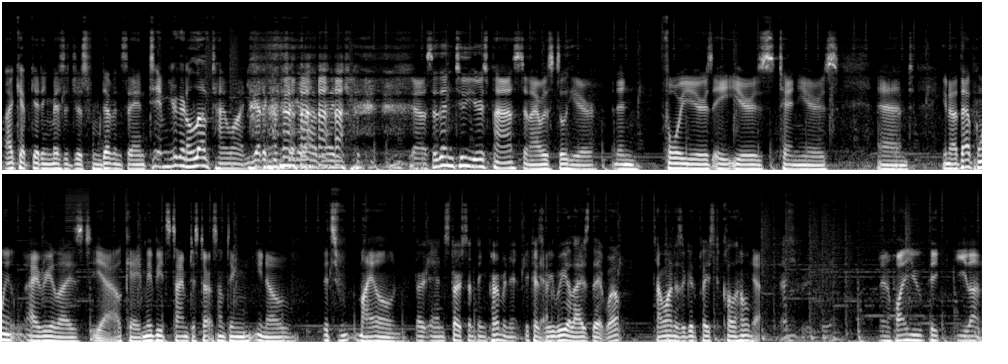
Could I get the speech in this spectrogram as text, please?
I kept getting messages from Devin saying, "Tim, you're gonna love Taiwan. You gotta come check it out, man." Yeah. So then two years passed, and I was still here. And then four years, eight years, ten years, and you know, at that point, I realized, yeah, okay, maybe it's time to start something, you know, that's my own. Start, and start something permanent because Yeah. we realized that well, Taiwan is a good place to call home. Yeah. That's pretty cool. And why you pick Ilan?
